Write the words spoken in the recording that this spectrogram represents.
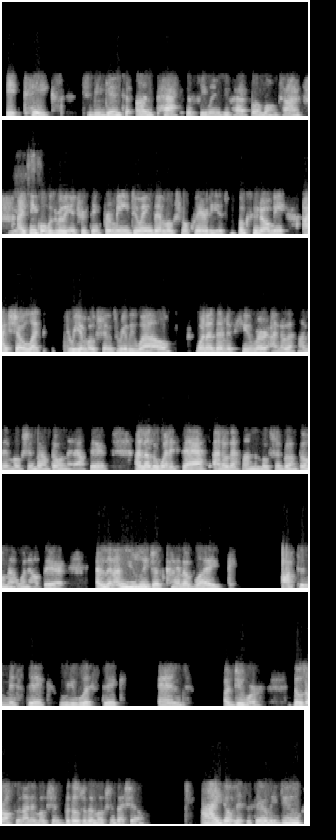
it takes to begin to unpack the feelings you've had for a long time. Yes. I think what was really interesting for me doing the emotional clarity is folks who know me, I show like three emotions really well. One of them is humor. I know that's not an emotion, but I'm throwing that out there. Another one is sass. I know that's not an emotion, but I'm throwing that one out there. And then I'm usually just kind of like optimistic, realistic, and a doer. Those are also not emotions, but those are the emotions I show. I don't necessarily do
